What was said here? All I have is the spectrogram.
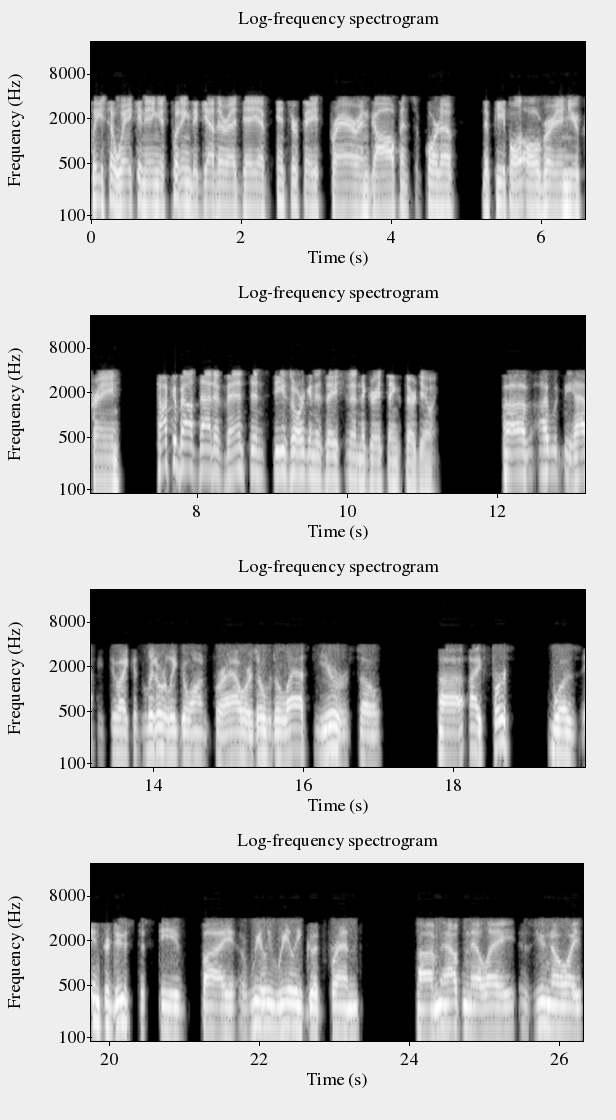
Pleace Awakening is putting together a day of interfaith prayer and golf in support of the people over in Ukraine. Talk about that event and Steve's organization and the great things they're doing. Uh, I would be happy to. I could literally go on for hours. Over the last year or so, uh, I first was introduced to Steve by a really, really good friend um, out in LA. As you know, I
